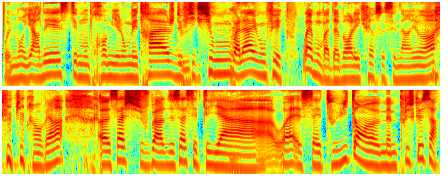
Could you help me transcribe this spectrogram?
Pour ils m'ont regardé, c'était mon premier long métrage de fiction, voilà, ils m'ont fait ouais bon on va d'abord l'écrire ce scénario, hein, puis après on verra. ça je vous parle de ça, c'était il y a ouais 7 ou 8 ans, même plus que ça.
